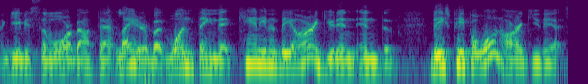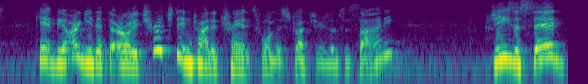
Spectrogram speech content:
I'll give you some more about that later, but one thing that can't even be argued, and, and the, these people won't argue this, can't be argued that the early church didn't try to transform the structures of society. Jesus said,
